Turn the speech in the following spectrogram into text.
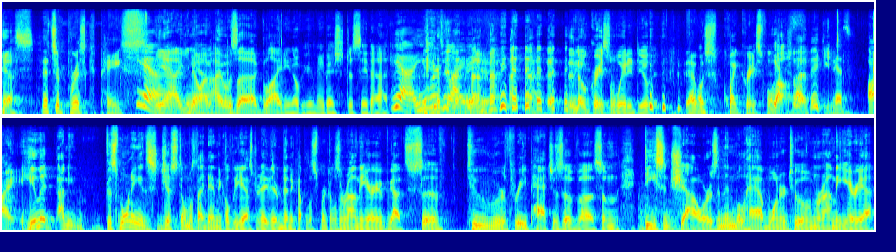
yes. That's a brisk pace. Yeah. Yeah, you know, I, I was uh, gliding over here. Maybe I should just say that. Yeah, you were gliding. There's no graceful way to do it. That was quite graceful. Oh, uh, thank you. Yes. All right, humid. I mean, this morning it's just almost identical to yesterday. There have been a couple of sprinkles around the area. We've got uh, two or three patches of uh, some decent showers, and then we'll have one or two of them around the area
